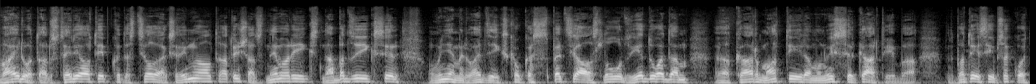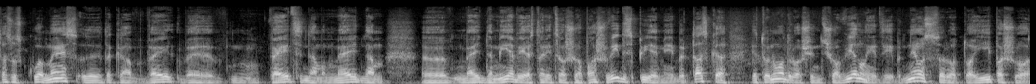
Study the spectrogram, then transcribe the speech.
vairo tādu stereotipu, ka tas cilvēks ar invaliditāti viņš tāds nevarīgs, nabadzīgs ir un viņam ir vajadzīgs kaut kas speciāls, lūdzu, iedodam, karmu attīram un viss ir kārtībā. Bet patiesībā sakot, tas, uz ko mēs kā, vei, vei, veicinām un mēģinām, mēģinām ieviest arī caur šo pašu vidas pieejamību, ir tas, ka, ja tu nodrošini šo vienlīdzību, neuzsverot to īpašo,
